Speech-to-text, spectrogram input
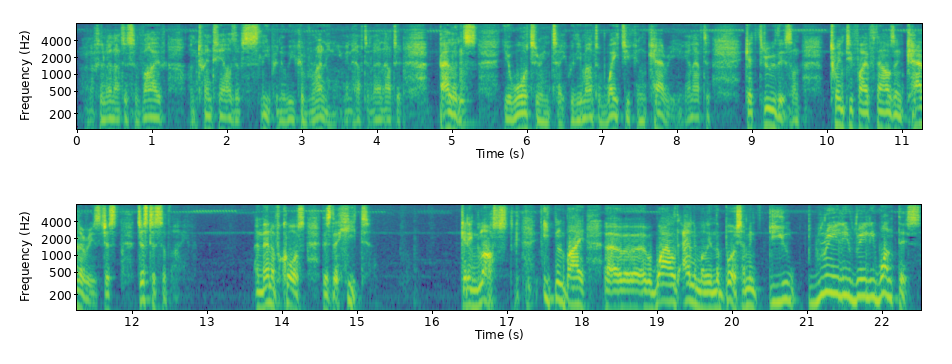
You're going to have to learn how to survive on 20 hours of sleep in a week of running. You're going to have to learn how to balance your water intake with the amount of weight you can carry. You're going to have to get through this on 25,000 calories just, just to survive. And then, of course, there's the heat. Getting lost, eaten by uh, a wild animal in the bush. I mean, do you really, really want this?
